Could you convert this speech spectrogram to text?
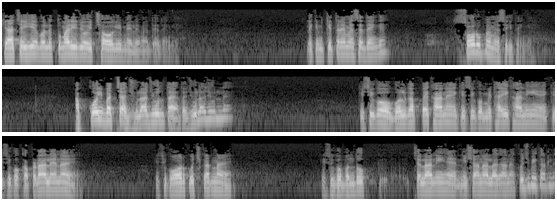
क्या चाहिए? बोले, तुम्हारी जो इच्छा होगी, मेले में दे देंगे। लेकिन कितने में से देंगे? सौ रुपए में से ही देंगे। अब कोई बच्चा झूला झूलता है तो झूला झूल ले। किसी को गोलगप्पे खाने हैं, किसी को मिठाई खानी है, किसी को कपड़ा लेना है, किसी को और कुछ करना है, किसी को बंदूक चलानी है, निशाना लगाना है, कुछ भी कर ले।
